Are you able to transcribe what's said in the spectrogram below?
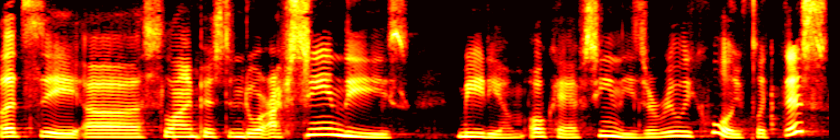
Let's see. Uh, slime piston door. I've seen these. Medium. Okay, I've seen these. They're really cool. You flick this.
